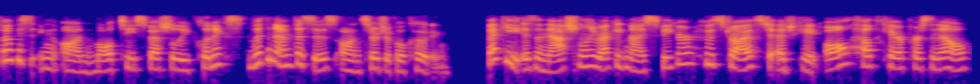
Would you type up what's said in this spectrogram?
focusing on multi-specialty clinics with an emphasis on surgical coding. Becky is a nationally recognized speaker who strives to educate all healthcare personnel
